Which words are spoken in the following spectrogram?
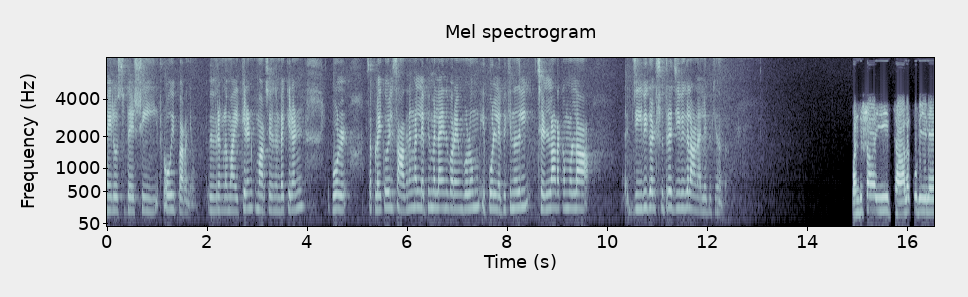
മേലൂർ സ്വദേശി റോയ് പറഞ്ഞു. വിവരങ്ങളുമായി കിരൺകുമാർ ചേരുന്നുണ്ട്. കിരൺ ഇപ്പോൾ സപ്ലൈകോയിൽ സാധനങ്ങൾ ലഭ്യമല്ല എന്ന് പറയുമ്പോഴും ഇപ്പോൾ ലഭിക്കുന്നതിൽ ചെള്ളടക്കമുള്ള ജീവികൾ ക്ഷുദ്രജീവികളാണ് ലഭിക്കുന്നത്. മഞ്ജുഷ ഈ ചാലക്കുടിയിലെ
